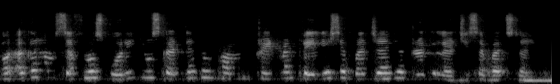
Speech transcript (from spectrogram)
और अगर हम सेफ्लोस्पोरिन यूज़ करते हैं तो हम ट्रीटमेंट फेलियर से बच जाएँगे और ड्रग एलर्जी से बच जाएँगे।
